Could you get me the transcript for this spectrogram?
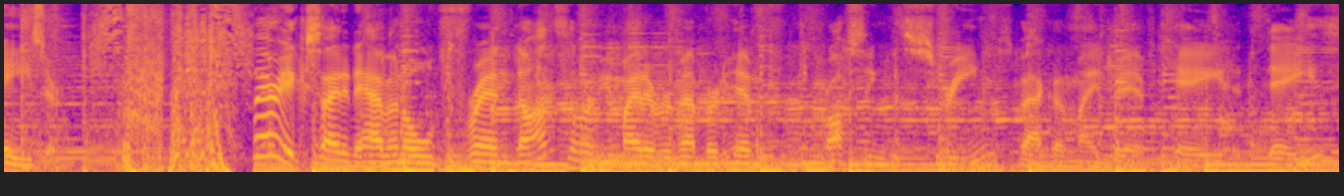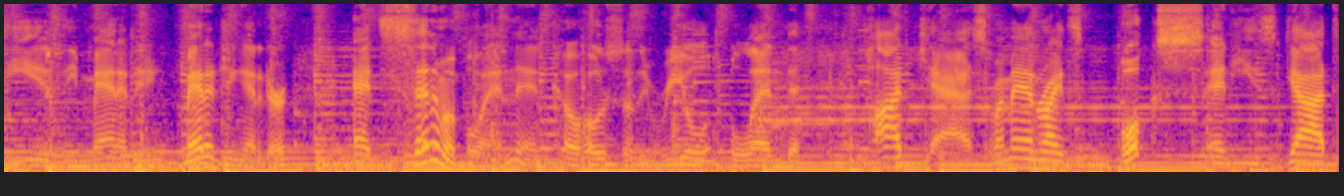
Azer. Very excited to have an old friend on. Some of you might have remembered him from crossing the streams back on my JFK days. He is the managing managing editor at Cinema Blend and co-host of the Real Blend podcast. My man writes books, and he's got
